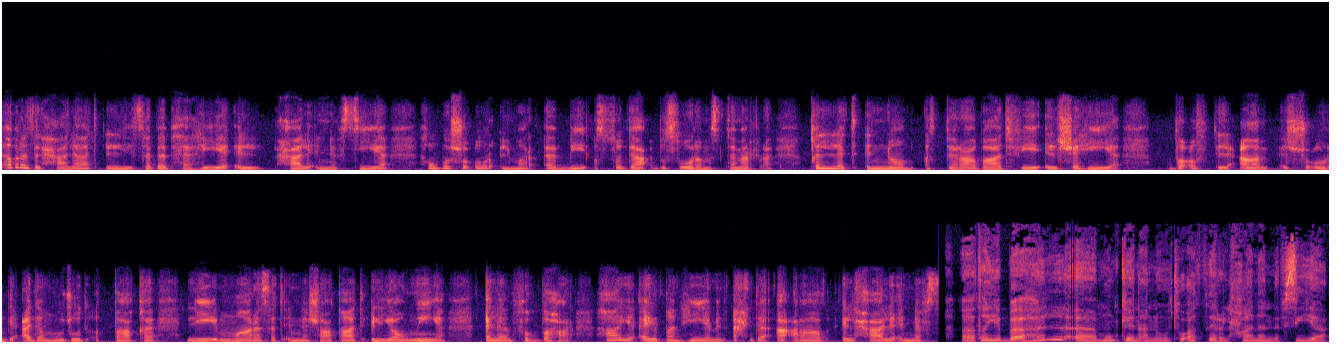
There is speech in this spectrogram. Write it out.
من أبرز الحالات اللي سببها هي الحالة النفسية هو شعور المرأة بالصداع بصورة مستمرة قلة النوم اضطرابات في الشهية ضعف العام الشعور بعدم وجود الطاقة لممارسة النشاطات اليومية. ألم في الظهر. هاي أيضا هي من أحدى أعراض الحالة النفسية. آه، طيب هل آه، ممكن أن تؤثر الحالة النفسية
